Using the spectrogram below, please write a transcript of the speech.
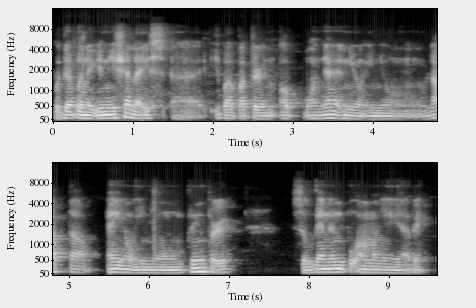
Pagka po nag-initialize, uh, ipapa-turn off mo na yung inyong laptop, ay yung inyong printer. So, ganun po ang mangyayari.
